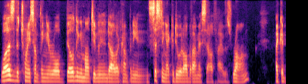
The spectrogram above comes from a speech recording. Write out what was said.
was the 20 something year old building a multi million dollar company and insisting I could do it all by myself. I was wrong. I could,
